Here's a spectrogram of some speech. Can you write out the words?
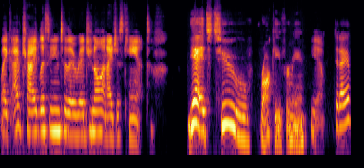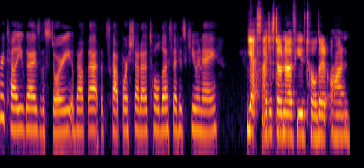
Like, I've tried listening to the original and I just can't. Yeah, it's too rocky for me. Yeah. Did I ever tell you guys the story about that that Scott Borchetta told us at his Q&A? Yes, I just don't know if you told it on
